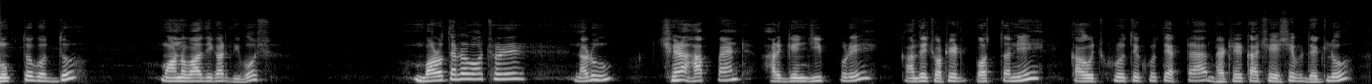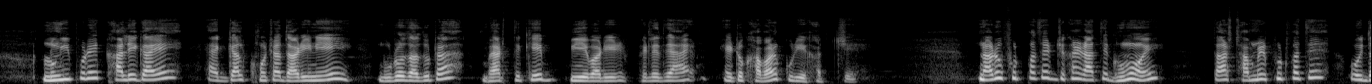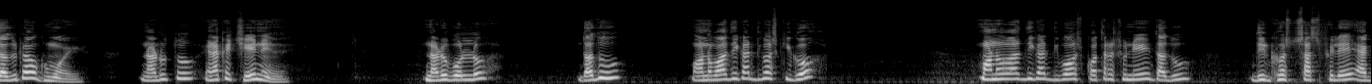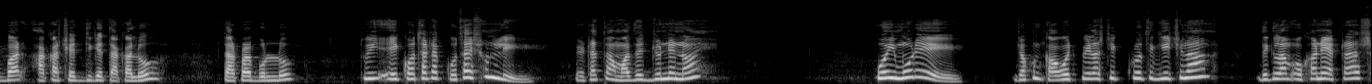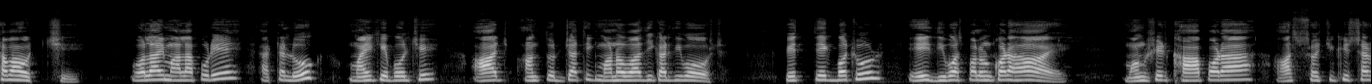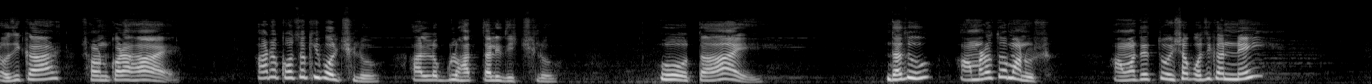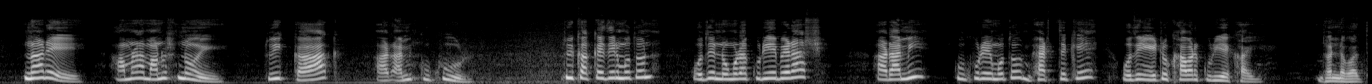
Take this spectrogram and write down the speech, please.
মুক্ত গদ্য মানবাধিকার দিবস। বারো তেরো বছরের নাড়ু, ছেঁড়া হাফ প্যান্ট আর গেঞ্জি পরে কাঁধে চটের বস্তা নিয়ে কাগজ কুড়োতে কুড়োতে একটা ভ্যাটের কাছে এসে দেখল, লুঙ্গি পরে খালি গায়ে একগাল খোঁচা দাড়ি নিয়ে বুড়ো দাদুটা ভ্যাট থেকে বিয়ে বাড়ির ফেলে দেয়া এঁটো খাবার কুড়িয়ে খাচ্ছে। নাড়ু ফুটপাতের যেখানে রাতে ঘুমোয়, তার সামনের ফুটপাতে ওই দাদুটাও ঘুমোয়। নাড়ু তো এনাকে চেনে নাড়ু বলল, দাদু, মানবাধিকার দিবস কী গো? মানবাধিকার দিবস কথাটা শুনে দাদু দীর্ঘশ্বাস ফেলে একবার আকাশের দিকে তাকালো, তারপর বলল, তুই এই কথাটা কোথায় শুনলি? এটা তো আমাদের জন্যে নয়। ওই মোড়ে, যখন কাগজ প্লাস্টিক কুড়োতে গিয়েছিলাম, দেখলাম ওখানে একটা সভা হচ্ছে। গলায় মালা পরে একটা লোক মাইকে বলছে, আজ আন্তর্জাতিক মানবাধিকার দিবস। প্রত্যেক বছর এই দিবস পালন করা হয়। মানুষের খাওয়া পড়া, আশ্রয় চিকিৎসার অধিকার স্মরণ করা হয়। আরও কত কি বলছিল? আর লোকগুলো হাততালি দিচ্ছিল। ও, তাই? দাদু, আমরা তো মানুষ। আমাদের তো ওইসব অধিকার নেই? না রে, আমরা মানুষ নই। তুই কাক আর আমি কুকুর। কাকাদের মতন ওদের নোংরা কুড়িয়ে বেড়াস আর আমি কুকুরের মতো ভ্যাট থেকে ওদের এঁটো খাবার কুড়িয়ে খাই। ধন্যবাদ।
